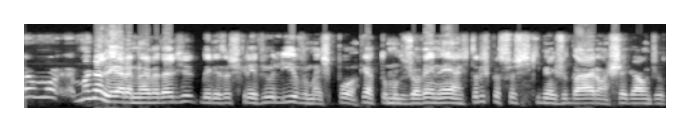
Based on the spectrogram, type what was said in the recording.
é uma, é uma, galera, né? na verdade, beleza, eu escrevi o livro, mas, pô, tem a turma do Jovem Nerd, todas as pessoas que me ajudaram a chegar onde eu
